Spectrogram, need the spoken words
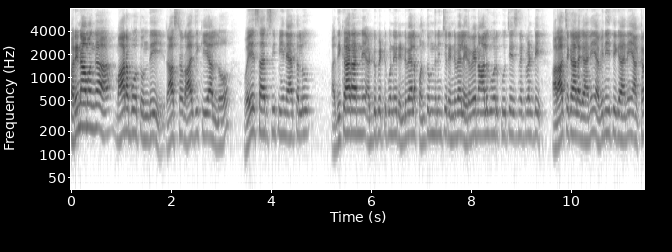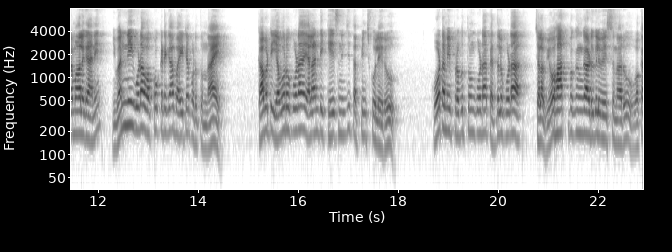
పరిణామంగా మారబోతుంది రాష్ట్ర రాజకీయాల్లో వైఎస్ఆర్సీపీ నేతలు అధికారాన్ని అడ్డుపెట్టుకుని రెండు వేల పంతొమ్మిది నుంచి రెండు వేల ఇరవై నాలుగు వరకు చేసినటువంటి అరాచకాలు కానీ అవినీతి కానీ అక్రమాలు కానీ ఇవన్నీ కూడా ఒక్కొక్కటిగా బయటపడుతున్నాయి. కాబట్టి ఎవరు కూడా ఎలాంటి కేసు నుంచి తప్పించుకోలేరు. కూటమి ప్రభుత్వం కూడా పెద్దలు కూడా చాలా వ్యూహాత్మకంగా అడుగులు వేస్తున్నారు. ఒక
